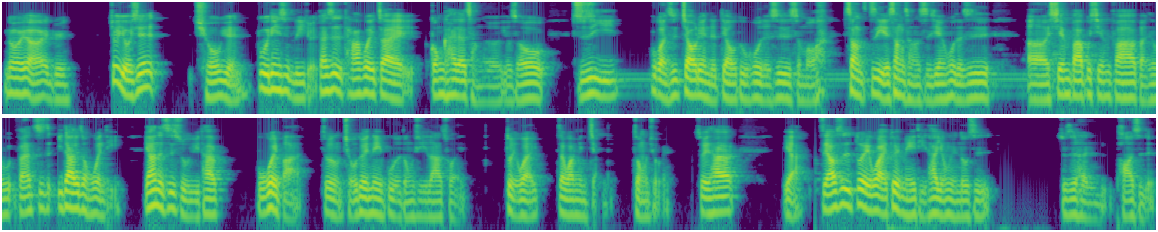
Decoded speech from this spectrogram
，No, yeah, I agree. 就有些球员不一定是 leader，但是他会在公开的场合，有时候质疑，不管是教练的调度，或者是什么上自己的上场时间，或者是呃先发不先发，反正反正这是一大堆这种问题。y a n 是属于他不会把这种球队内部的东西拉出来对外在外面讲的这种球员，所以他呀只要是对外对媒体，他永远都是就是很 positive。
